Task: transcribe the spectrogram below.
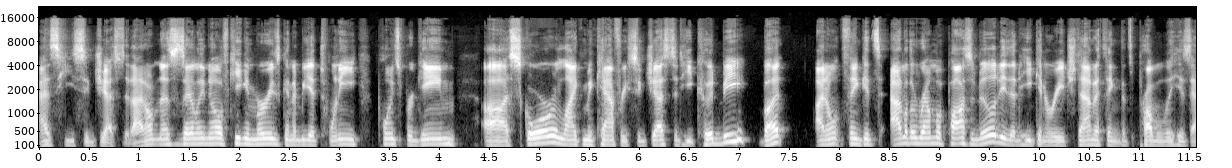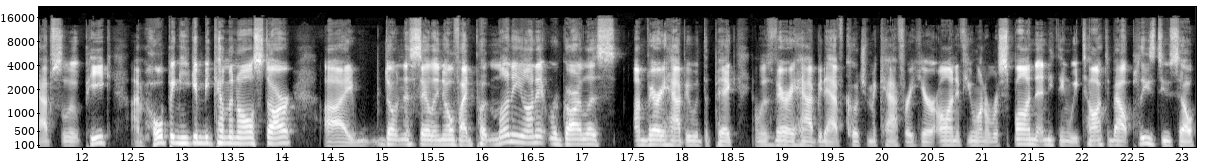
as he suggested. I don't necessarily know if Keegan Murray is going to be a 20 points per game uh, scorer like McCaffery suggested he could be, but I don't think it's out of the realm of possibility that he can reach that. I think that's probably his absolute peak. I'm hoping he can become an all star. I don't necessarily know if I'd put money on it. Regardless, I'm very happy with the pick and was very happy to have Coach McCaffery here on. If you want to respond to anything we talked about, please do so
